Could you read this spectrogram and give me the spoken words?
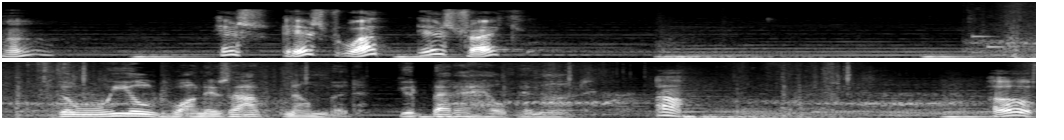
Huh? Air, air, what? Airstrike? The wheeled one is outnumbered. You'd better help him out. Oh. Oh.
